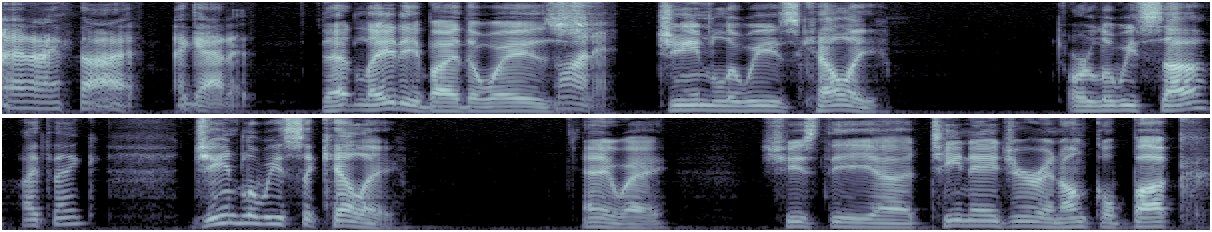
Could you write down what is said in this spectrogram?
And I thought, I got it. that lady, by the way, is I'm on it. Jean Louise Kelly. Or Louisa, I think. Jean Louisa Kelly. Anyway, she's the uh, teenager in Uncle Buck,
